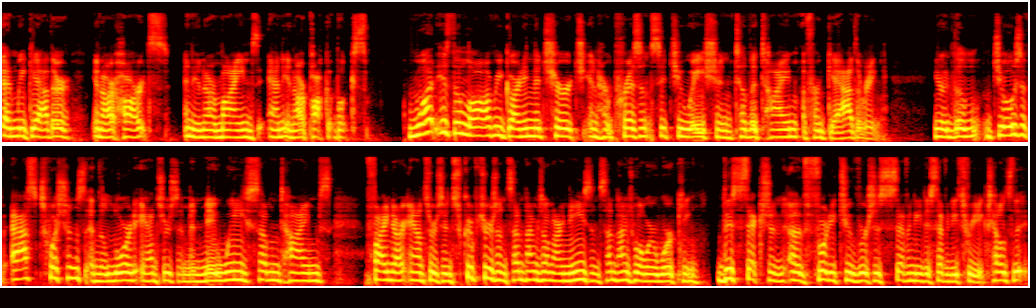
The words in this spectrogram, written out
and we gather in our hearts and in our minds and in our pocketbooks. What is the law regarding the church in her present situation till the time of her gathering? You know, the, Joseph asks questions and the Lord answers them. And may we sometimes find our answers in scriptures and sometimes on our knees and sometimes while we're working. This section of 42, verses 70 to 73, tells the,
